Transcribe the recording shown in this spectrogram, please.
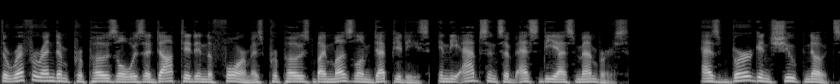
The referendum proposal was adopted in the form as proposed by Muslim deputies, in the absence of SDS members. As Burg and Shoup notes,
